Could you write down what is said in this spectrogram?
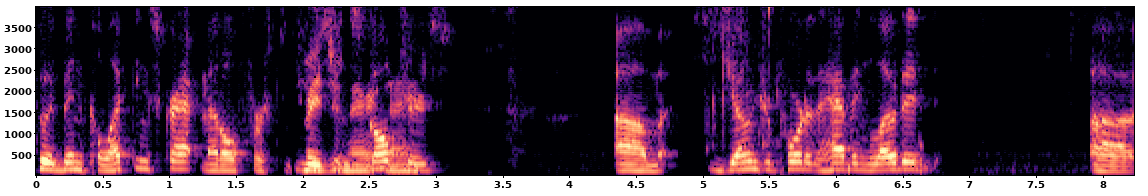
who had been collecting scrap metal for use in sculptures. Um, Jones reported having loaded uh,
